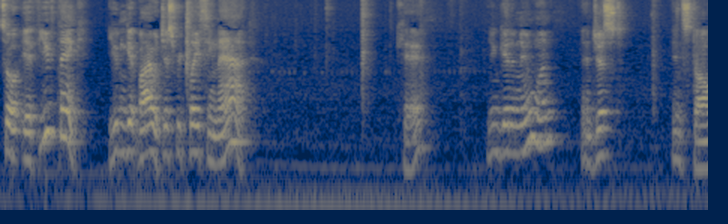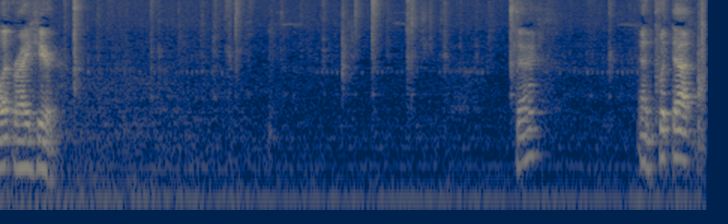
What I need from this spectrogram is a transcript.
So if you think you can get by with just replacing that, okay, you can get a new one and just install it right here. Okay? And put that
